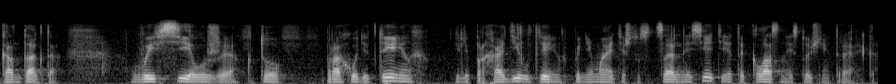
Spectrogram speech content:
контакта. Вы все уже, кто проходит тренинг, или проходил тренинг, понимаете, что социальные сети это классный источник трафика.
